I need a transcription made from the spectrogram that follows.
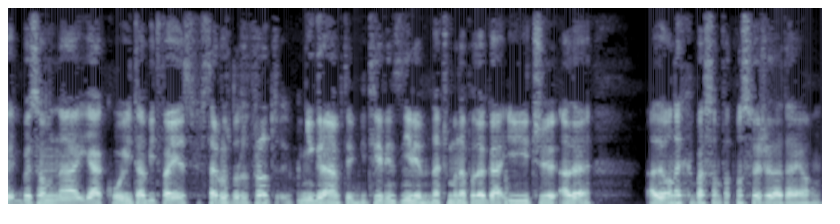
jakby są na Jaku i ta bitwa jest w Star Wars Battlefront, nie grałem w tej bitwie, więc nie wiem na czym ona polega i czy, ale, ale one chyba są w atmosferze latają.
